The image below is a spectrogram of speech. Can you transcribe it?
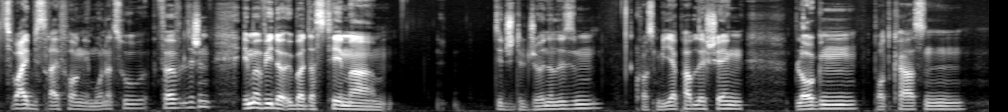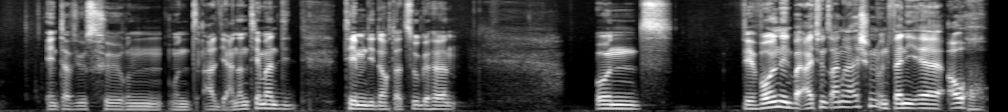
zwei bis drei Folgen im Monat zu veröffentlichen. Immer wieder über das Thema Digital Journalism, Cross-Media Publishing, Bloggen, Podcasten, Interviews führen und all die anderen Themen, die, Themen, die noch dazugehören. Und wir wollen ihn bei iTunes einreichen und wenn ihr auch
